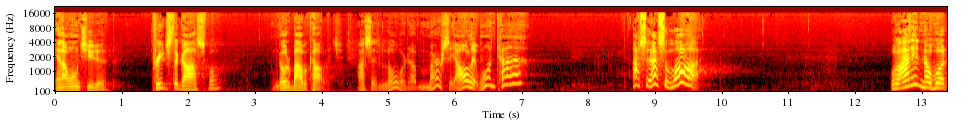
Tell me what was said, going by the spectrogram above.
and I want you to preach the gospel and go to Bible college. I said, Lord of mercy, all at one time? I said, that's a lot. Well, I didn't know what,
